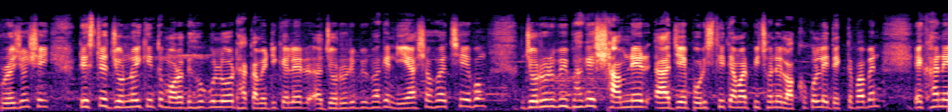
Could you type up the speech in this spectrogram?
প্রয়োজন, সেই টেস্টের জন্যই কিন্তু মরদেহগুলো ঢাকা মেডিকেলের জরুরি বিভাগে নিয়ে আসা হয়েছে এবং জরুরি বিভাগের সামনের যে পরিস্থিতি আমার পিছনে লক্ষ্য করলেই দেখতে পাবেন, এখানে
